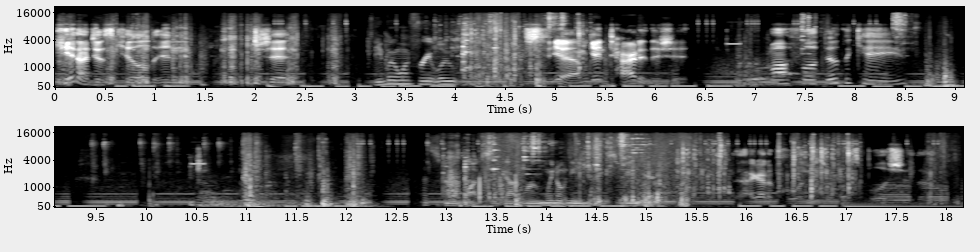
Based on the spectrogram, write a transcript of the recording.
kid I just killed and shit. Anybody want free loot? Yeah, I'm getting tired of this shit. Mothra build the cave. That's small box that got room. We don't need to expand yet. I got a full inventory this bullshit though.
